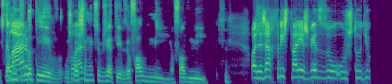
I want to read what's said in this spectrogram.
isto claro, é muito relativo, os claro. gostos são muito subjetivos, eu falo de mim, eu falo de mim. Olha, já referiste várias vezes o, o estúdio,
